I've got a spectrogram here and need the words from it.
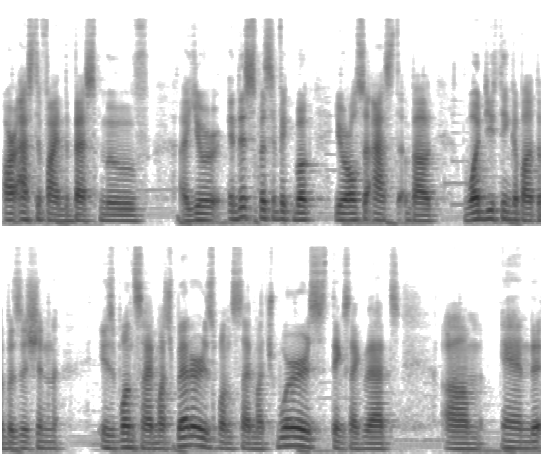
are asked to find the best move. Uh, you're in this specific book. You're also asked about what do you think about the position. Is one side much better? Is one side much worse? Things like that. Um, and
